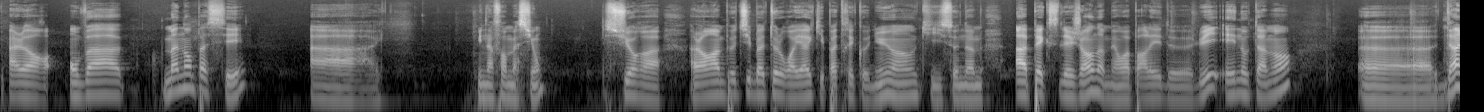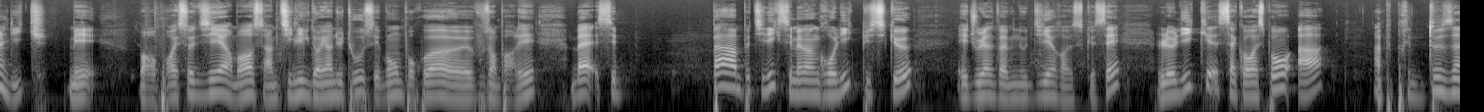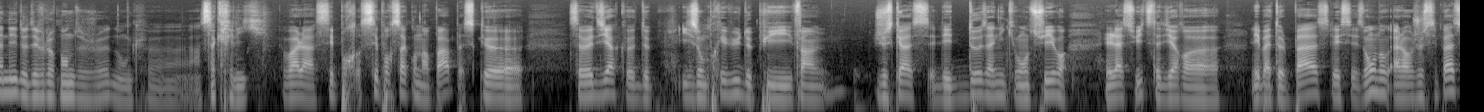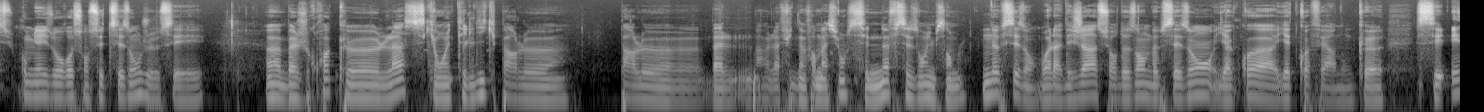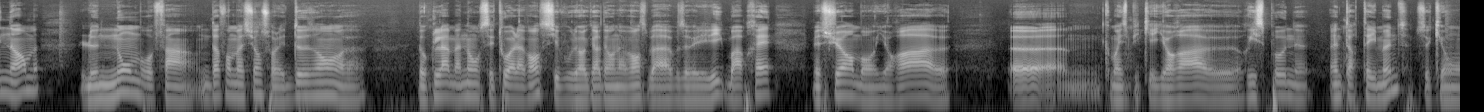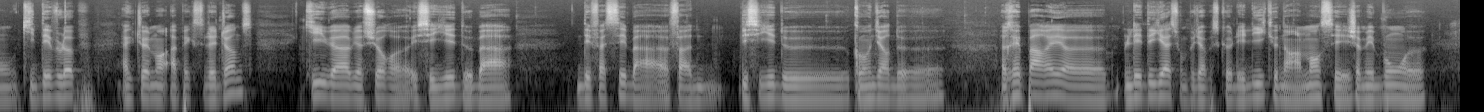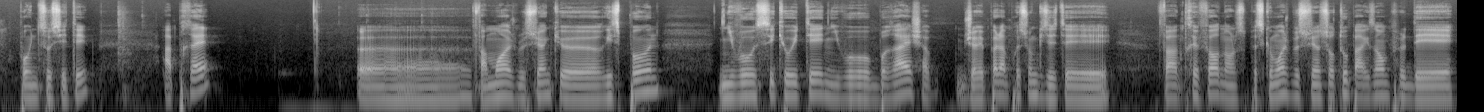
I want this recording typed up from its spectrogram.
Alors, on va maintenant passer à une information sur euh, alors un petit battle royale qui est pas très connu, hein, qui se nomme Apex Legends, mais on va parler de lui et notamment d'un leak. Mais bon, on pourrait se dire bon, c'est un petit leak de rien du tout, c'est bon, pourquoi euh, vous en parlez? Ben, c'est pas un petit leak, c'est même un gros leak puisque et Julian va nous dire euh, ce que c'est. Le leak, ça correspond à À peu près 2 années de développement de jeu, donc euh, un sacré leak. Voilà, c'est pour, c'est pour ça qu'on en parle, parce que euh, ça veut dire que de- ils ont prévu depuis, enfin, jusqu'à les deux années qui vont suivre, la suite, c'est-à-dire euh, les Battle Pass, les saisons. Donc, alors, je sais pas combien ils ont recensé de saisons, je sais. Euh, bah, je crois que là, ce qui ont été leaks par le par le bah, la, fuite d'informations, c'est 9 saisons, il me semble. 9 saisons, voilà, déjà sur deux ans, 9 saisons, il y, a quoi- y a de quoi faire. Donc, euh, c'est énorme le nombre d'informations sur les deux ans. euh, donc là, maintenant, on sait tout à l'avance. Si vous le regardez en avance, bah, vous avez les leaks. Bah, après, bien sûr, bon, il y aura. euh, euh, comment expliquer Il y aura euh, Respawn Entertainment, ceux qui, ont, qui développent actuellement Apex Legends, qui va bien sûr euh, essayer de. Bah, d'effacer bah d'essayer de comment dire de réparer les dégâts, si on peut dire, parce que les leaks, normalement, c'est jamais bon pour une société. Après, enfin moi, je me souviens que Respawn, niveau sécurité, niveau brèche, j'avais pas l'impression qu'ils étaient enfin très forts dans le... parce que moi, je me souviens surtout, par exemple, des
